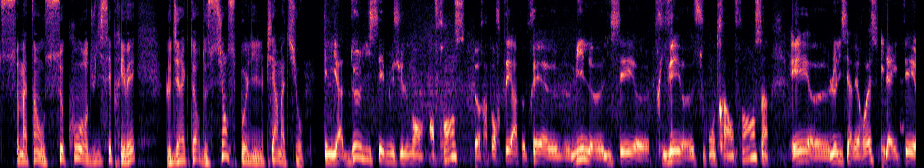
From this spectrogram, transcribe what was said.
ce matin au secours du lycée privé, le directeur de Sciences Po Lille, Pierre Mathieu. Il y a deux lycées musulmans en France, euh, rapportés à peu près 1000 euh, lycées euh, privés sous contrat en France. Et le lycée Averroès, il a été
